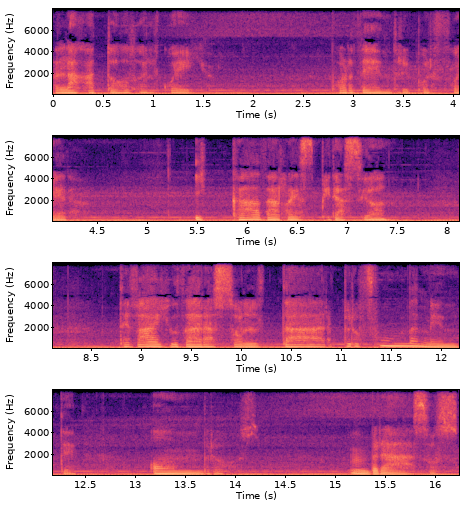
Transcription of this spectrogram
Relaja todo el cuello, por dentro y por fuera. Y cada respiración te va a ayudar a soltar profundamente hombros, brazos,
